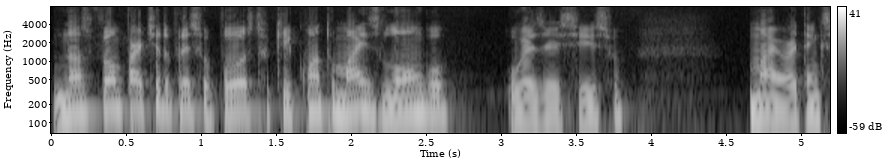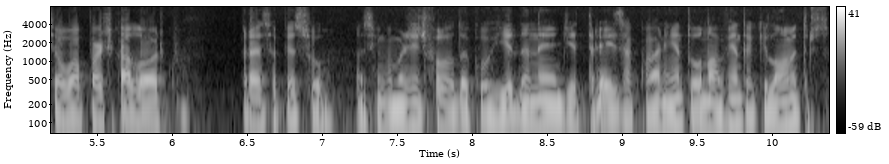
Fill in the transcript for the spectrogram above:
nós vamos partir do pressuposto que quanto mais longo o exercício, maior tem que ser o aporte calórico para essa pessoa. Assim como a gente falou da corrida, né, de 3 a 40 ou 90 quilômetros,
